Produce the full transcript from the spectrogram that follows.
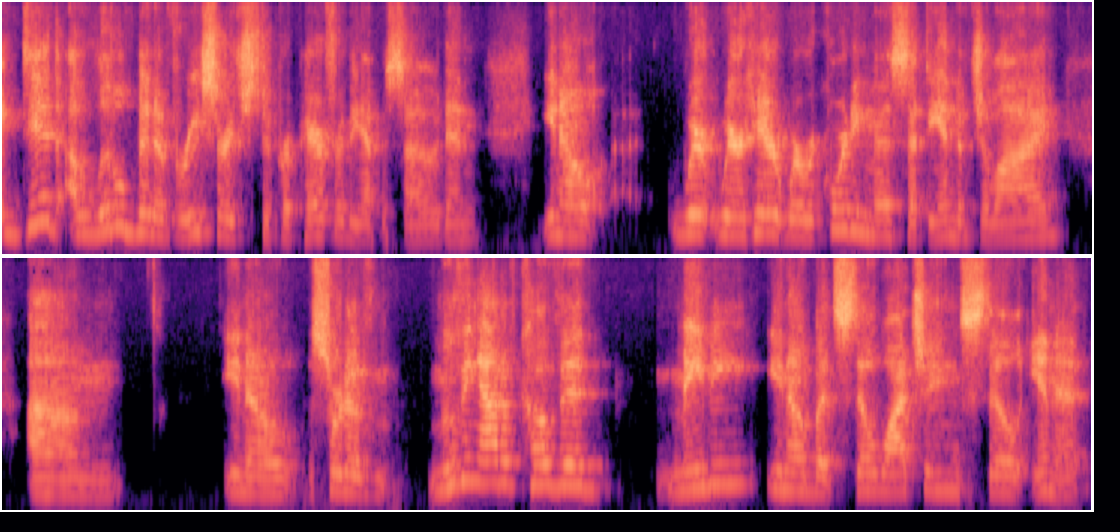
I did a little bit of research to prepare for the episode, and you know, we're we're here, we're recording this at the end of July. Um, you know, sort of moving out of COVID, maybe, you know, but still watching, still in it,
